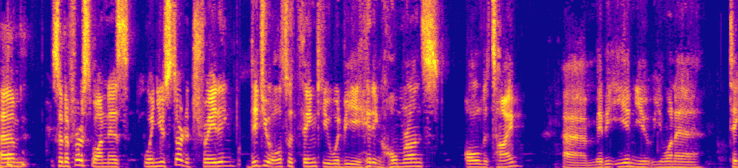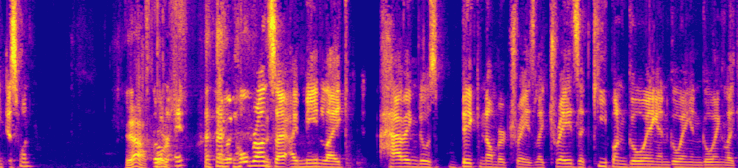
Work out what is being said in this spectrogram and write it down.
Um, so the first one is when you started trading, did you also think you would be hitting home runs all the time? Um, maybe Ian, you you want to take this one? Yeah, of So, course. and- and with home runs, I, I mean like having those big number trades, like trades that keep on going and going and going, like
